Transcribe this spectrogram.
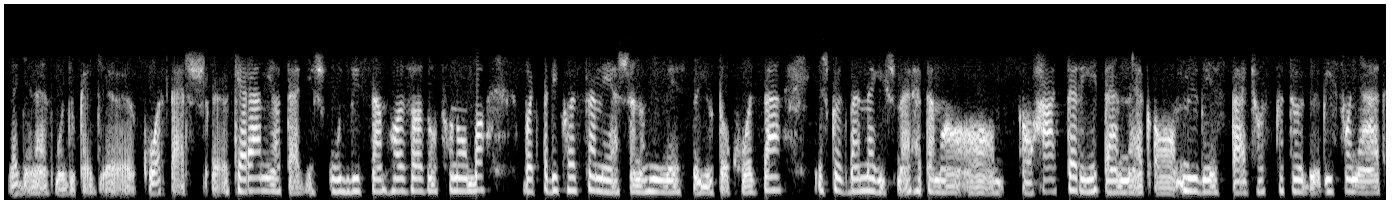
legyen ez mondjuk egy kortárs kerámiatárgy, és úgy úgy viszem haza az otthonomba, vagy pedig ha személyesen a művésztől jutok hozzá, és közben megismerhetem a, a, a hátterét ennek, a művésztárgyhoz kötődő viszonyát,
